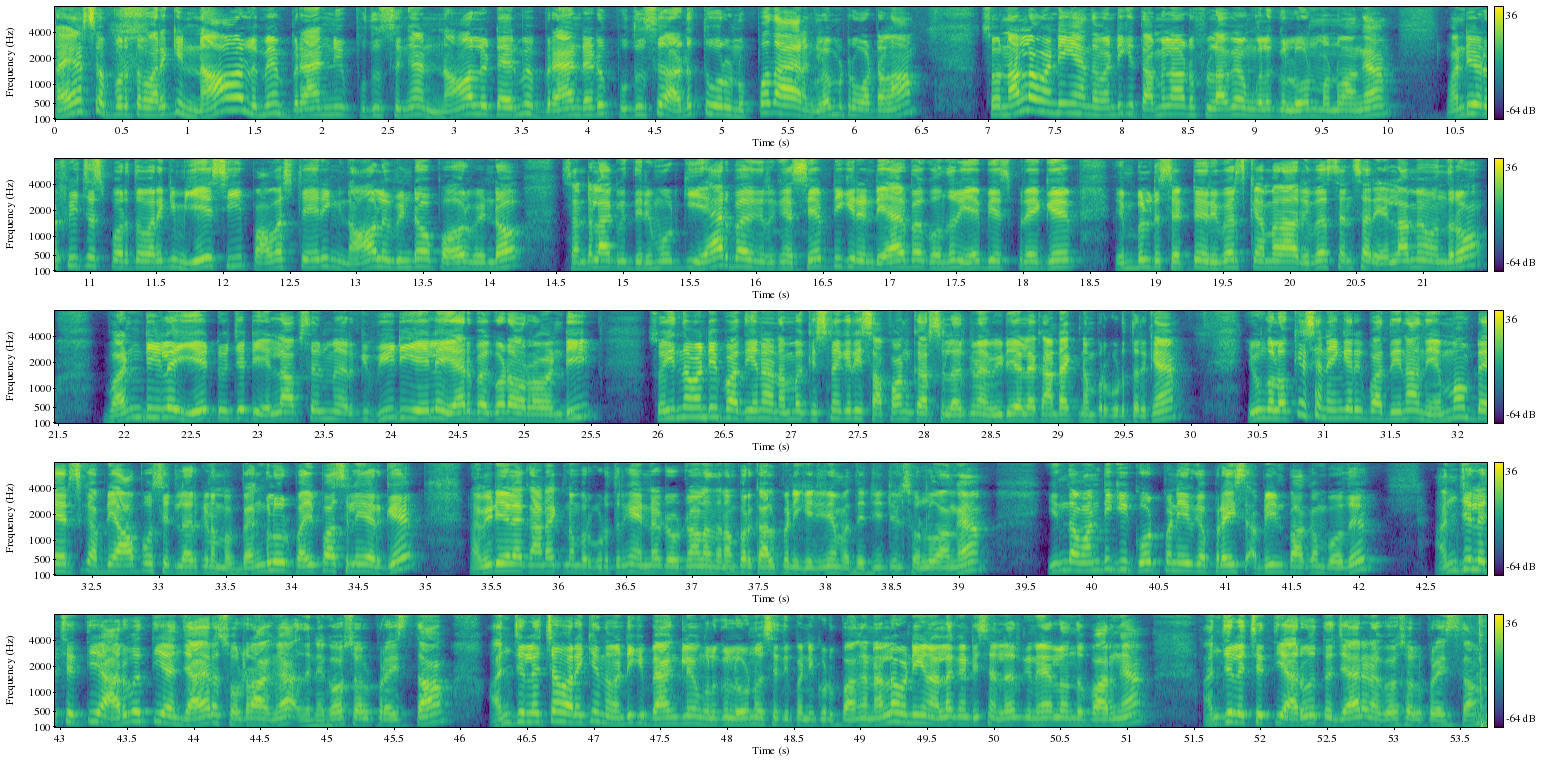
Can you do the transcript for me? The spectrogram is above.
டயர்ஸை பொறுத்த வரைக்கும் நாலுமே பிராண்ட் நியூ புதுசுங்க. நாலு டயருமே பிராண்டடு புதுசு அடுத்து ஒரு முப்பதாயிரம் கிலோமீட்டர் ஓட்டலாம். ஸோ நல்ல வண்டிங்க. அந்த வண்டிக்கு தமிழ்நாடு ஃபுல்லாகவே உங்களுக்கு லோன் பண்ணுவாங்க. வண்டியோட ஃபீச்சர்ஸ் பொறுத்த வரைக்கும் ஏசி பவர் ஸ்டேரிங் நாலு window power window central lock with ரிமோட்க்கு air bag இருக்குங்க. சேஃப்டிக்கு ரெண்டு ஏர் பேக் வந்துடும் ABS brake inbuilt set reverse camera reverse sensor எல்லாமே வந்துடும் வண்டியில் ஏ டு ஜெட் எல்லா ஆப்ஷனுமே இருக்குது விடிஏயில் ஏர் பேக்கோட வர வண்டி. ஸோ இந்த வண்டி பார்த்தீங்கன்னா நம்ம கிருஷ்ணகிரி சஃபான் கார்ஸில் இருக்குது நான் வீடியோவில் காண்டாக்ட் நம்பர் கொடுத்துருக்கேன். இவங்க லொக்கேஷன் எங்கே இருக்குது பார்த்தீங்கன்னா அந்த எம்எம் டயர்ஸ்க்கு அப்படியே ஆப்போசிட்டில் இருக்குது நம்ம பெங்களூர் பைபாஸ்லேயே இருக்குது நான் வீடியோவில் காண்டாக்ட் நம்பர் கொடுத்துருக்கேன். என்ன டவுட்னாலும் அந்த நம்பர் கால் பண்ணி கேட்டீங்கன்னா மற்ற டீட்டெயில் சொல்லுவாங்க. இந்த வண்டிக்கு கோட் பண்ணியிருக்க ப்ரைஸ் அப்படின்னு பார்க்கும்போது அஞ்சு லட்சத்தி அறுபத்தி அஞ்சாயிரம் சொல்கிறாங்க அது நெகோசியல் ப்ரைஸ் தான். அஞ்சு லட்சம் வரைக்கும் இந்த வண்டிக்கு பேங்க்லேயே உங்களுக்கு லோன் வசதி பண்ணி கொடுப்பாங்க. நல்ல வண்டிங்க நல்ல கண்டிஷனில் இருக்குது நேரில் வந்து பாருங்கள் அஞ்சு லட்சத்தி அறுபத்தஞ்சாயிரம் நெகோசியல் ப்ரைஸ் தான்.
